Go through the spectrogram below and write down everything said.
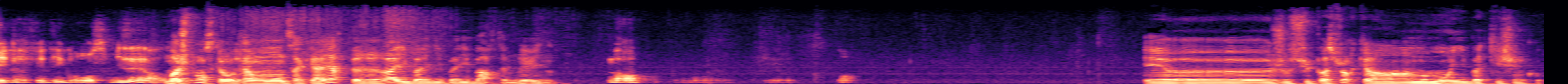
Il a fait des grosses misères. hein. Moi je pense qu'à aucun moment de sa carrière, Pereira il bat, il bat, il bat Artem Levin. Non. Et euh, je suis pas sûr qu'à un moment il batte Kishenko.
